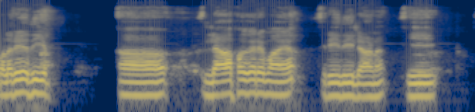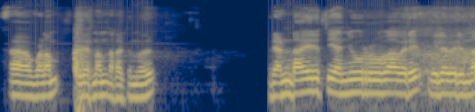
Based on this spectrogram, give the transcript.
വളരെയധികം ലാഭകരമായ രീതിയിലാണ് ഈ വളം വിതരണം നടക്കുന്നത്. രണ്ടായിരത്തി അഞ്ഞൂറ് രൂപ വരെ വില വരുന്ന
